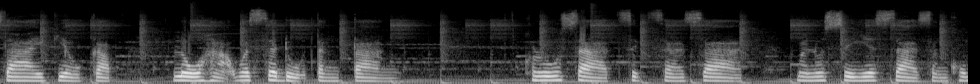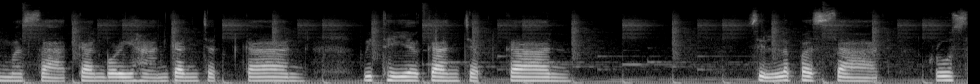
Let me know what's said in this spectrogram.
ไซน์เกี่ยวกับโลหะวัสดุต่างๆ ครุศาสตร์ ศึกษาศาสตร์ มนุษยศาสตร์ สังคมศาสตร์ การบริหารการจัดการ วิทยาการจัดการ ศิลปศาสตร์ ครุศ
